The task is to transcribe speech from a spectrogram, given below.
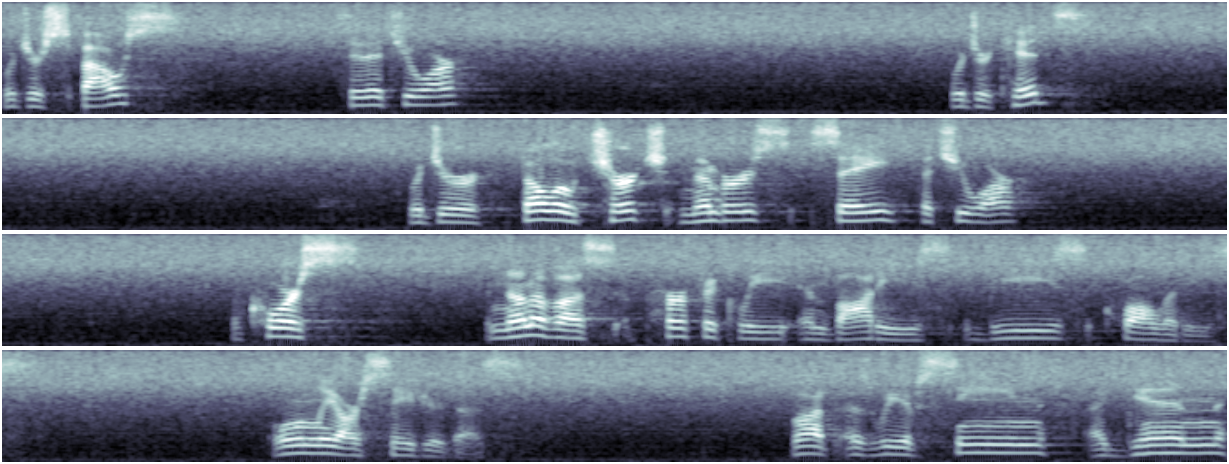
Would your spouse say that you are? Would your kids? Would your fellow church members say that you are? Of course, none of us perfectly embodies these qualities. Only our Savior does. But as we have seen again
